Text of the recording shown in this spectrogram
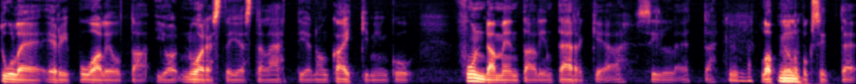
tulee eri puolilta jo nuoresta iästä lähtien, on kaikki niin kuin fundamentaalin tärkeää sille, että Kyllä. loppujen mm. lopuksi sitten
